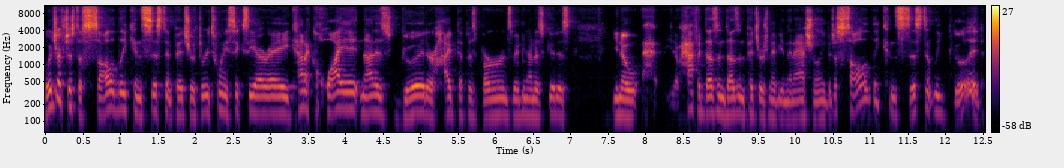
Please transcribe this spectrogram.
Woodruff just a solidly consistent pitcher, 326 ERA, kind of quiet, not as good or hyped up as Burnes, maybe not as good as you know, you know, half a dozen dozen pitchers maybe in the National League, but just solidly, consistently good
